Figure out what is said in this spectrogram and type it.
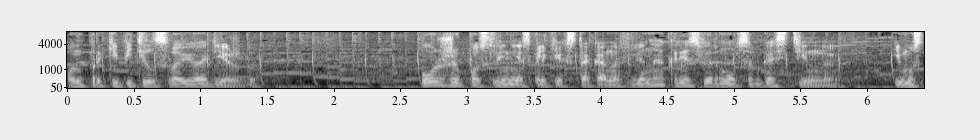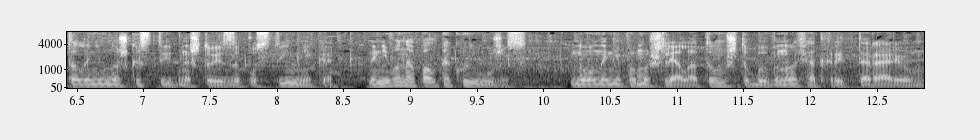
Он прокипятил свою одежду. Позже, после нескольких стаканов вина, Крес вернулся в гостиную – Ему стало немножко стыдно, что из-за пустынника на него напал такой ужас. Но он и не помышлял о том, чтобы вновь открыть террариум.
